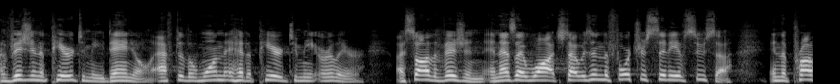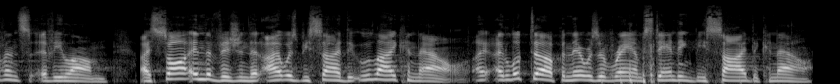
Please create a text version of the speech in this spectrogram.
a vision appeared to me, Daniel, after the one that had appeared to me earlier. I saw the vision, and as I watched, I was in the fortress city of Susa, in the province of Elam. I saw in the vision that I was beside the Ulai Canal. I, I looked up, and there was a ram standing beside the canal.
